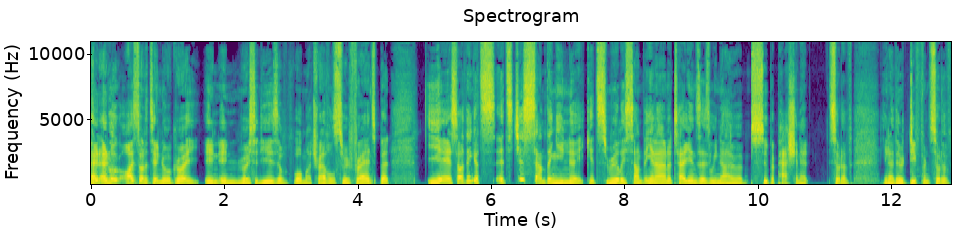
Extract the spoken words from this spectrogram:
And, and look, I sort of tend to agree in, in recent years of all my travels through France. But yeah, so I think it's it's just something unique. It's really something, you know, and Italians, as we know, are super passionate. Sort of, you know, they're a different sort of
